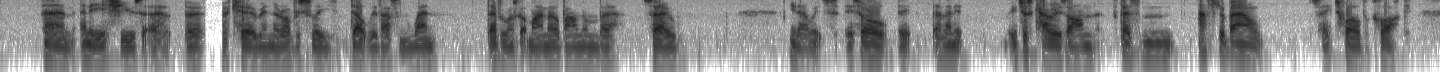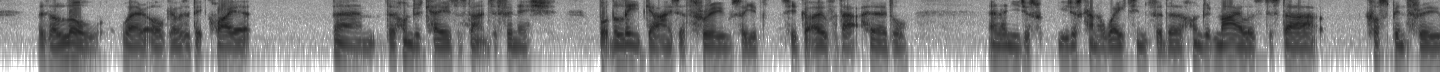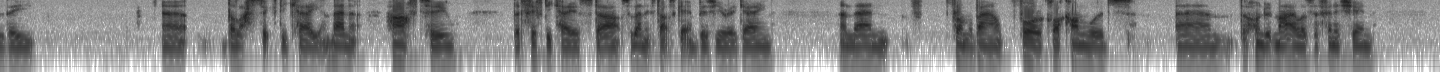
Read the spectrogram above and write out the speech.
um, any issues that are, are occurring are obviously dealt with as and when. Everyone's got my mobile number, so you know it's it's all it, and then it it just carries on. There's mm, after about say twelve o'clock, there's a lull where it all goes a bit quiet. Um, the hundred k's are starting to finish, but the lead guys are through, so you've so you've got over that hurdle, and then you just you're just kind of waiting for the hundred milers to start cusping through the uh, the last 60k, and then at half two, the 50k start. So then it starts getting busier again, and then from about four o'clock onwards, um, the 100 milers are finishing,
